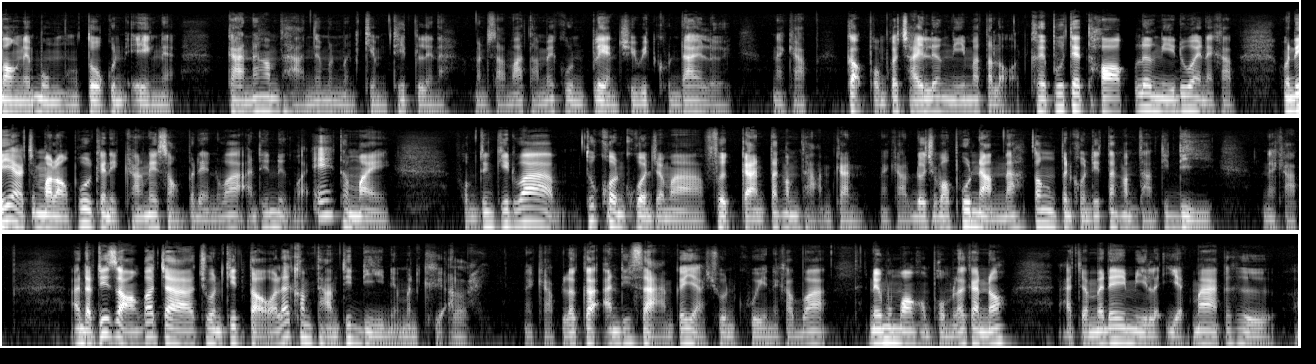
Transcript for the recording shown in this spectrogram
มองในมุมของตัวคุณเองเนี่ย การตั้งคำถามเนี่ยมันเหมือนเข็มทิศเลยนะ มันสามารถทำให้คุณเปลี่ยนชีวิตคุณได้เลยนะครับ ก็ผมก็ใช้เรื่องนี้มาตลอด เคยพูดเท็ดทอ k เรื่องนี้ด้วยนะครับ วันนี้อยากจะมาลองพูดกันอีกครั้งใน 2 ประเด็นว่าอันที่หนึ่งว่า เอ๊ะทำไม ผมจึงคิดว่าทุกคนควรจะมาฝึกการตั้งคำถามกันนะครับ โดยเฉพาะผู้นำนะ ต้องเป็นคนที่ตั้งคำถามที่ดีนะครับ อันดับที่ 2 ก็จะชวนคิดต่อว่าและคำถามที่ดีเนี่ยมันคืออะไร นะครับแล้วก็อันที่ 3 ก็อยากชวนคุยนะครับว่าในมุมมองของผมแล้วกันเนาะอาจจะไม่ได้มีละเอียดมากก็คืออ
